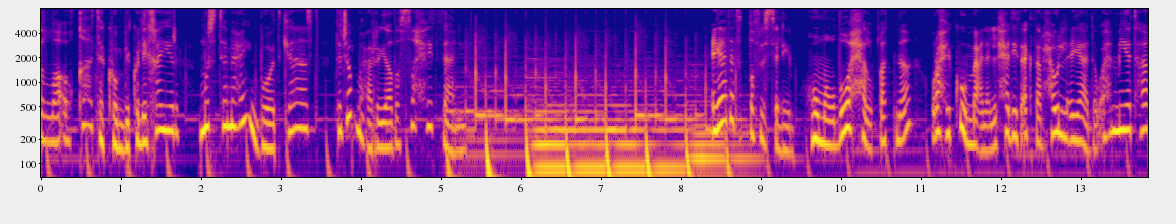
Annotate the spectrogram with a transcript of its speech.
الله أوقاتكم بكل خير مستمعين بودكاست تجمع الرياض الصحي الثاني. عيادة الطفل السليم هو موضوع حلقتنا وراح يكون معنا للحديث أكثر حول العيادة وأهميتها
